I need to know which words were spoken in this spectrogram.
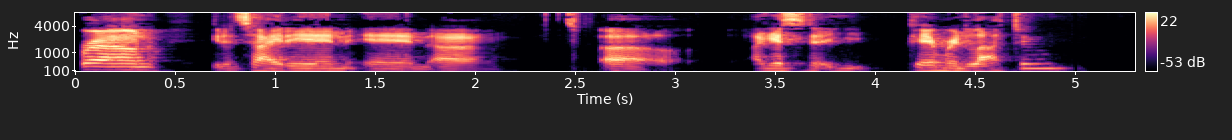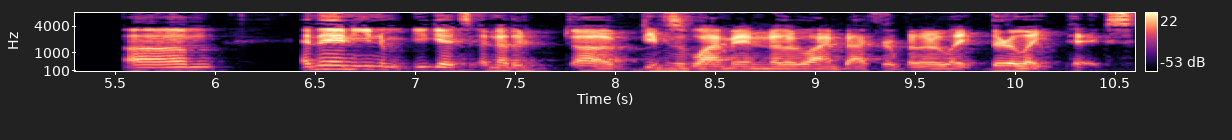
Brown. You get a tight end in, uh, uh, I guess, Cameron Latu. Um, and then you you get another uh, defensive lineman, another linebacker, but they're late they're late picks.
